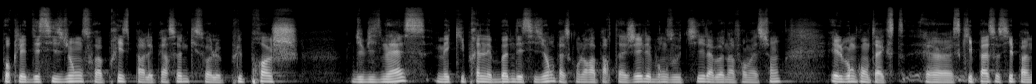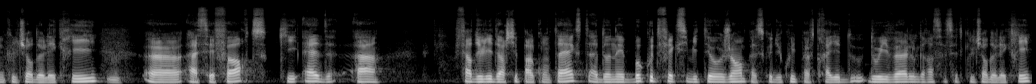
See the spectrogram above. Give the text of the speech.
pour que les décisions soient prises par les personnes qui soient le plus proches du business, mais qui prennent les bonnes décisions parce qu'on leur a partagé les bons outils, la bonne information et le bon contexte. Euh, ce qui passe aussi par une culture de l'écrit mm. euh, assez forte, qui aide à faire du leadership par le contexte, à donner beaucoup de flexibilité aux gens parce que du coup ils peuvent travailler d'où ils veulent grâce à cette culture de l'écrit.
